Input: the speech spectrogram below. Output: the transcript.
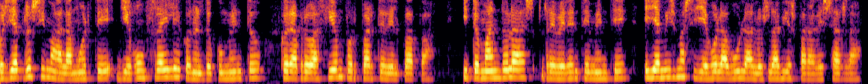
pues ya próxima a la muerte llegó un fraile con el documento con aprobación por parte del Papa, y tomándolas reverentemente, ella misma se llevó la bula a los labios para besarla.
